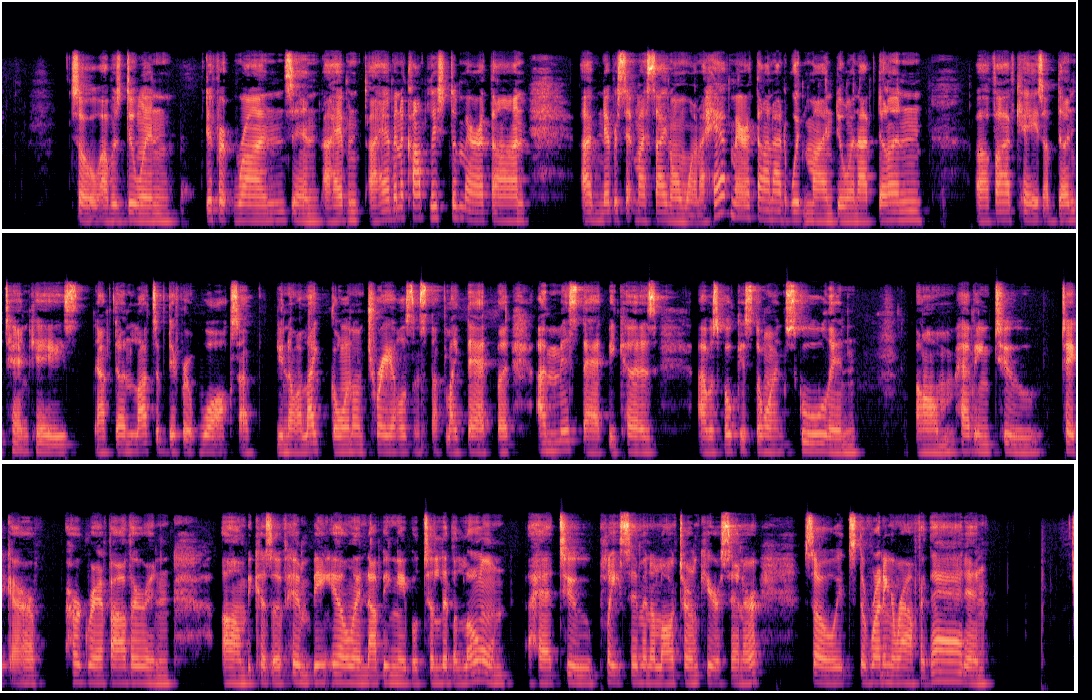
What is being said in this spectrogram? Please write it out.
so I was doing different runs and I haven't I haven't accomplished a marathon I've never set my sight on one. I have marathon I wouldn't mind doing. I've done uh, 5Ks, I've done 10Ks, I've done lots of different walks. I've, you know, I like going on trails and stuff like that, but I miss that because I was focused on school and um, having to take our her grandfather and um, because of him being ill and not being able to live alone, I had to place him in a long term care center so it's the running around for that. And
